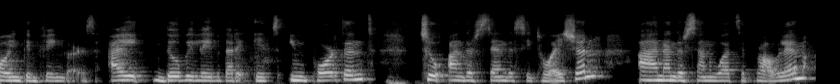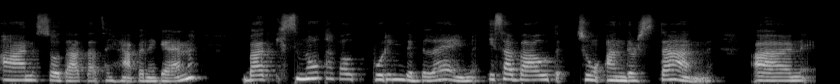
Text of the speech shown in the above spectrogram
pointing fingers. I do believe that it's important to understand the situation and understand what's the problem, and so that doesn't happen again. But it's not about putting the blame, it's about to understand and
